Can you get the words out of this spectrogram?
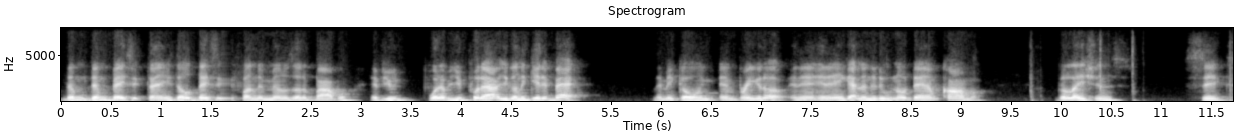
Them them basic things, those basic fundamentals of the Bible. If you whatever you put out, you're gonna get it back. Let me go and, bring it up. And it, it ain't got nothing to do with no damn karma. Galatians 6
